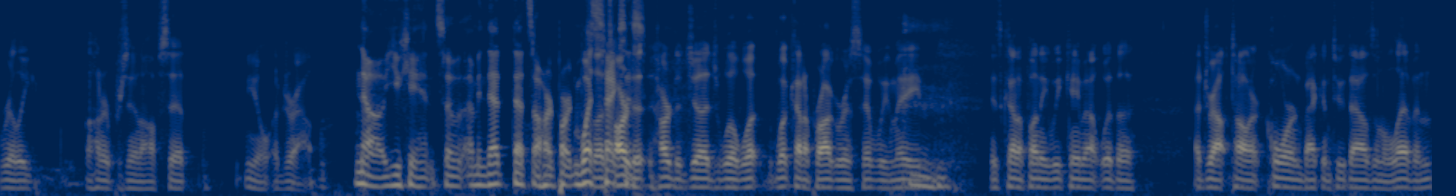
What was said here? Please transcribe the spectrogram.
really 100% offset, you know, a drought. No, you can't. So I mean that that's the hard part. In West so it's Texas, hard to hard to judge. Well, what what kind of progress have we made? It's kind of funny. We came out with a, a drought tolerant corn back in 2011,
